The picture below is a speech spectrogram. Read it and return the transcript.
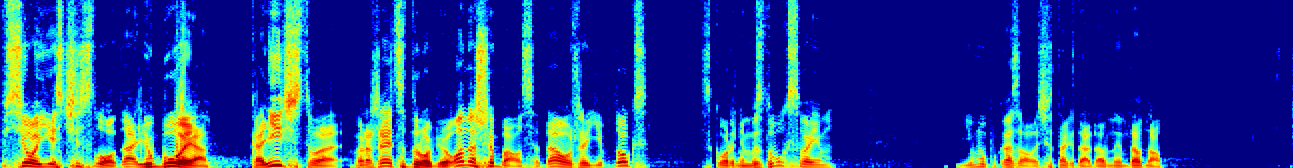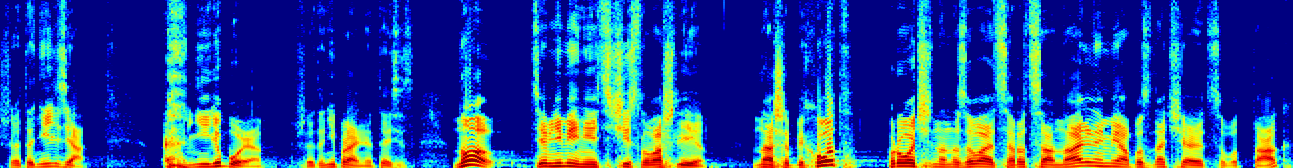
все есть число, да, любое количество выражается дробью. Он ошибался, да, уже Евдокс с корнем из двух своим, ему показалось еще тогда, давным-давно, что это нельзя. Не любое, что это неправильный тезис. Но, тем не менее, эти числа вошли в наш обиход прочно, называются рациональными, обозначаются вот так.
